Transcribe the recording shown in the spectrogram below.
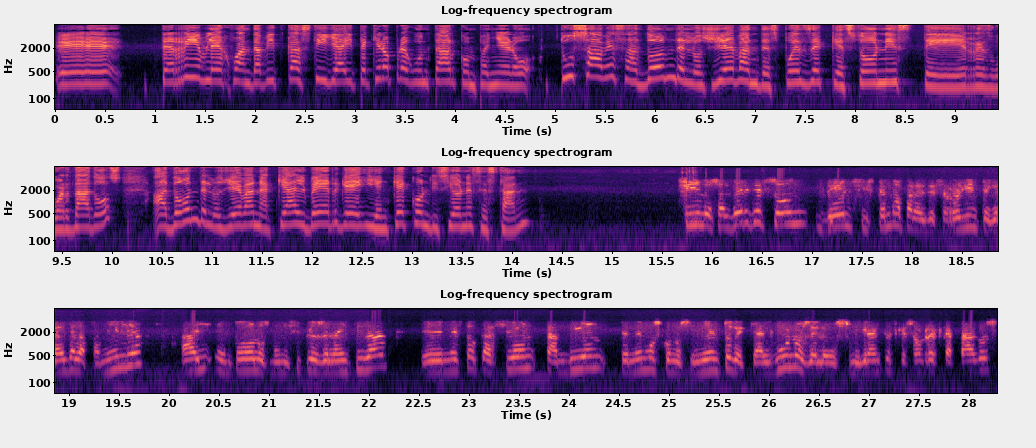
Eh, terrible, Juan David Castilla, y te quiero preguntar, compañero, ¿tú sabes a dónde los llevan después de que son este resguardados? ¿A dónde los llevan? ¿A qué albergue y en qué condiciones están? Sí, los albergues son del Sistema para el Desarrollo Integral de la Familia, hay en todos los municipios de la entidad en esta ocasión también tenemos conocimiento de que algunos de los migrantes que son rescatados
